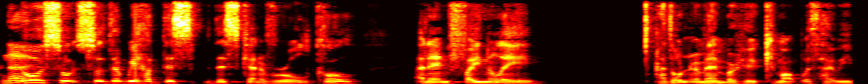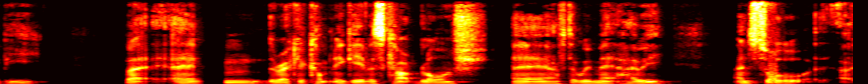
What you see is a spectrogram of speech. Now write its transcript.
No. no, so so that we had this this kind of roll call, and then finally, I don't remember who came up with Howie B, but um, the record company gave us carte blanche uh, after we met Howie, and so uh,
